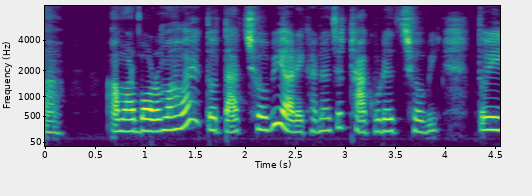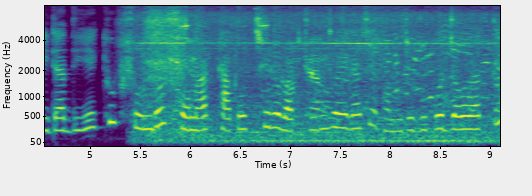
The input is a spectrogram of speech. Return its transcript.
আহ, আমার বড় মা হয়, তো তার ছবি আর এখানে হচ্ছে ঠাকুরের ছবি। তো এইটা দিয়ে খুব সুন্দর সোনার ঠাকুর ছিল বা চুরি হয়ে গেছে। এখন যে বিপদ জগদ্ধাত্রী।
